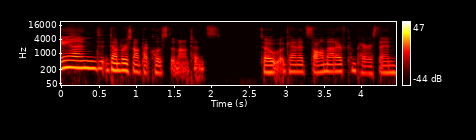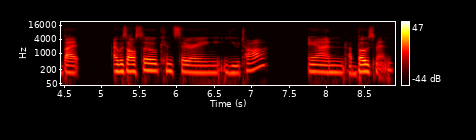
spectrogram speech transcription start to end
And Denver's not that close to the mountains. So again, it's all a matter of comparison, but I was also considering Utah and Bozeman.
